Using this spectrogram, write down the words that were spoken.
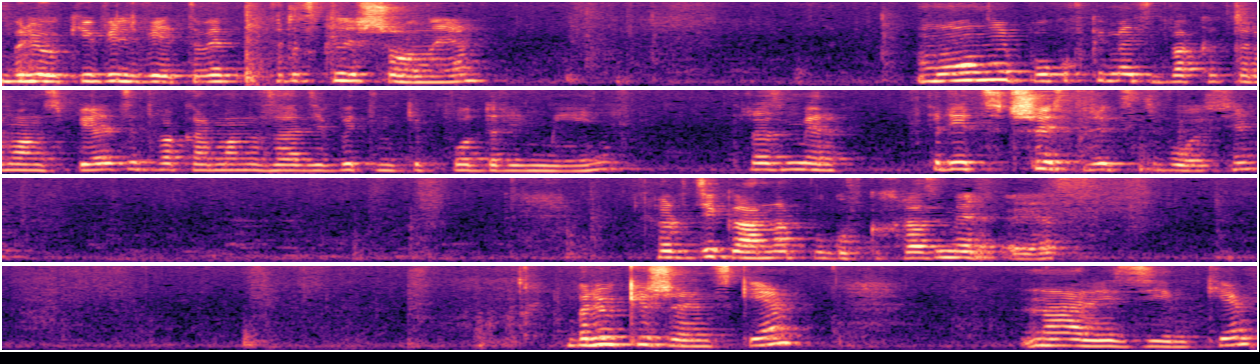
Брюки вельветовые, расклешенные. Молния, пуговка, имеется два кармана спереди, два кармана сзади, вытянки под ремень. Размер 36-38. Кардиган на пуговках, размер S. Брюки женские на резинке.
